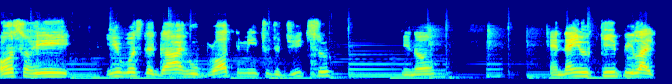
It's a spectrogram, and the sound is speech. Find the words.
Also, he he was the guy who brought me to jiu-jitsu, you know. And then you keep like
